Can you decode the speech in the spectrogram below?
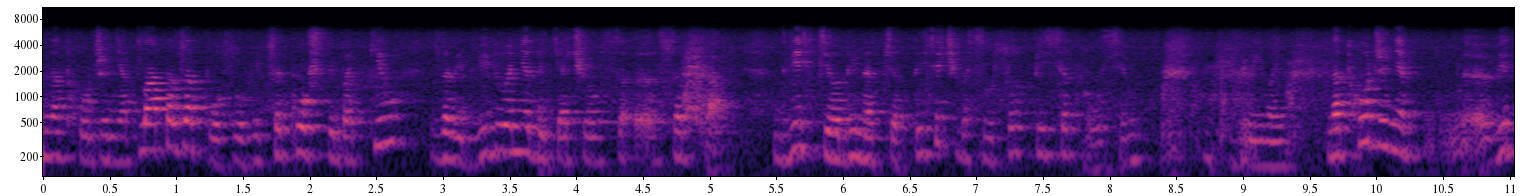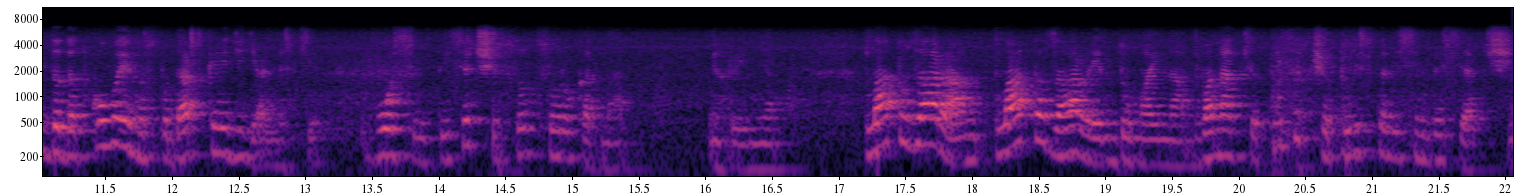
надходження, плата за послуги – це кошти батьків за відвідування дитячого е, садка. 211 тисяч 858 гривень. Надходження е, від додаткової господарської діяльності – 8 тисяч 641 гривня. Плату за оран, плата за оренду майна – 12 тисяч 486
